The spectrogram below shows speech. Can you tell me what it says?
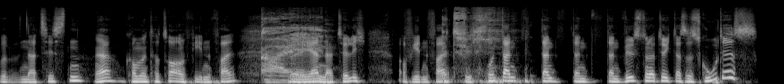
Narzissten, ja, Kommentatoren auf jeden Fall. Äh, ja, natürlich, auf jeden Fall. Natürlich. Und dann, dann, dann, dann willst du natürlich, dass es gut ist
